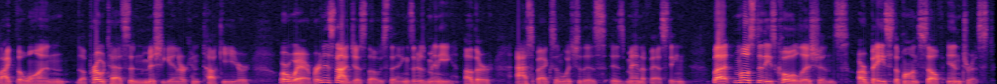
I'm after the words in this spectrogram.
like the one, the protests in Michigan or Kentucky or, or wherever, and it's not just those things, there's many other aspects in which this is manifesting. But most of these coalitions are based upon self interest.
